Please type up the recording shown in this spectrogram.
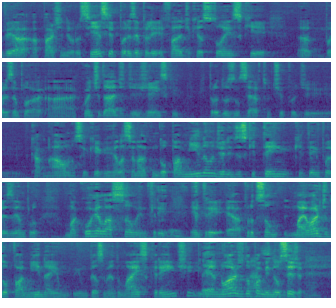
ver a, a parte de neurociência, por exemplo, ele fala de questões que Uh, por exemplo, a, a, quantidade de genes que, que produzem um certo tipo de canal, não sei o que, relacionado com dopamina, onde ele diz que tem, que tem por exemplo, uma correlação entre, entre a produção maior de dopamina e um, e um pensamento mais crente e é. menor de dopamina. Ah, Ou seja, é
